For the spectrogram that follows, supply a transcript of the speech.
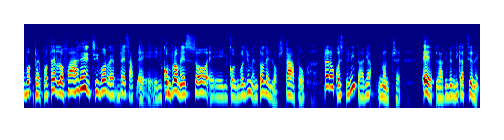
Vo- per poterlo fare ci vorrebbe eh, il compromesso e il coinvolgimento dello Stato, però questo in Italia non c'è e la rivendicazione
